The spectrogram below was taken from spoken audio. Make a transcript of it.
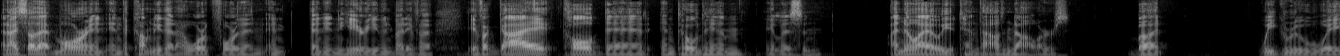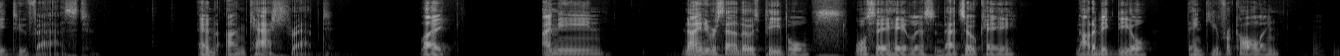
and I saw that more in, in the company that I work for than and than in here even. But if a if a guy called dad and told him, "Hey, listen, I know I owe you ten thousand dollars, but we grew way too fast, and I'm cash strapped," like, I mean, ninety percent of those people will say, "Hey, listen, that's okay, not a big deal. Thank you for calling." Mm-hmm.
